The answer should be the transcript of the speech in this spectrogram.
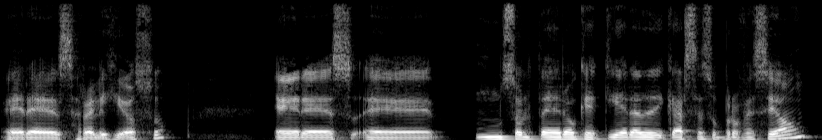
¿Eres religioso? ¿Eres eh, un soltero que quiere dedicarse a su profesión?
